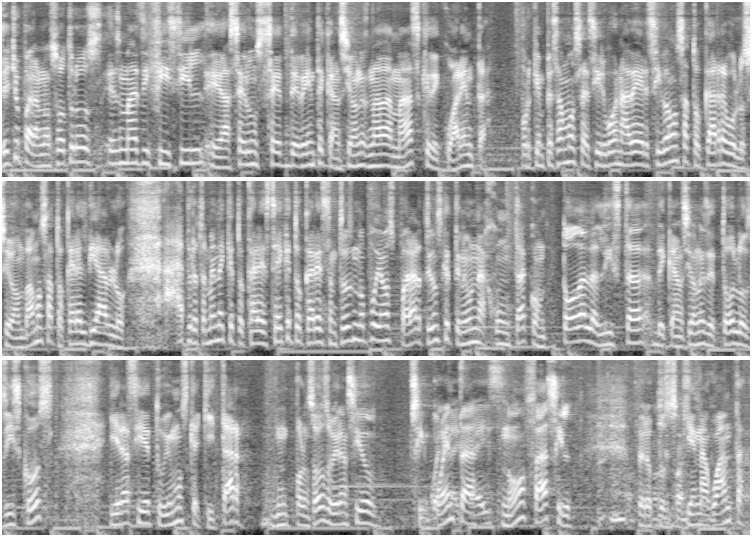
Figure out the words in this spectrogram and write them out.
De hecho, para nosotros es más difícil eh, hacer un set de 20 canciones nada más que de 40. Porque empezamos a decir, bueno, a ver, si vamos a tocar Revolución, vamos a tocar El Diablo, ah, pero también hay que tocar este, hay que tocar este. Entonces no podíamos parar, tuvimos que tener una junta con toda la lista de canciones de todos los discos y era así de tuvimos que quitar. Por nosotros hubieran sido 50, ¿no? Fácil. Pero pues, ¿quién aguanta?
